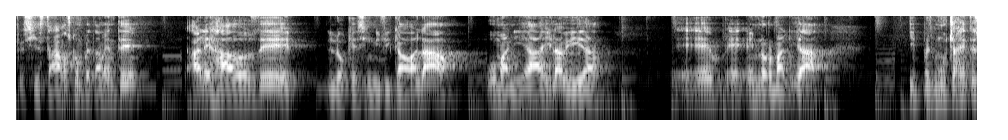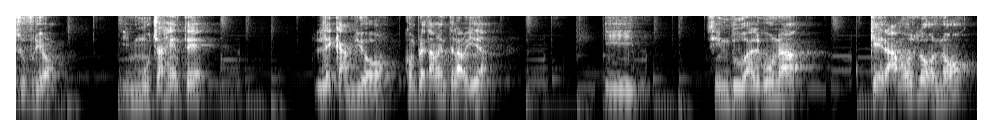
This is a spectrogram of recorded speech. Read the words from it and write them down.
pues estábamos completamente alejados de lo que significaba la humanidad y la vida, eh, eh, en normalidad. Y pues mucha gente sufrió y mucha gente le cambió completamente la vida. Y sin duda alguna, querámoslo o no,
